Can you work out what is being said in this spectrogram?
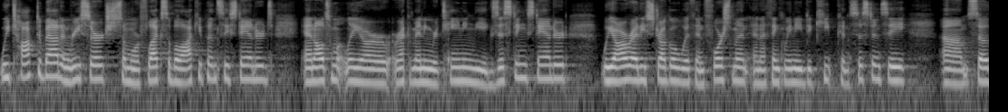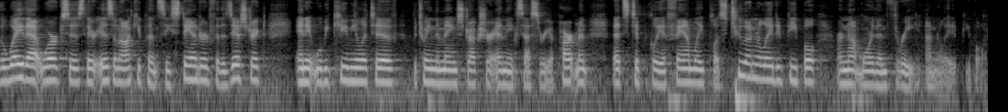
we talked about and researched some more flexible occupancy standards and ultimately are recommending retaining the existing standard. We already struggle with enforcement, and I think we need to keep consistency. Um, so the way that works is there is an occupancy standard for the district, and it will be cumulative between the main structure and the accessory apartment. That's typically a family plus two unrelated people, or not more than three unrelated people.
